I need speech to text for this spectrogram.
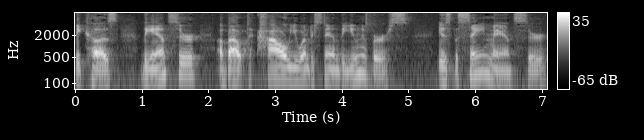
because the answer about how you understand the universe is the same answer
